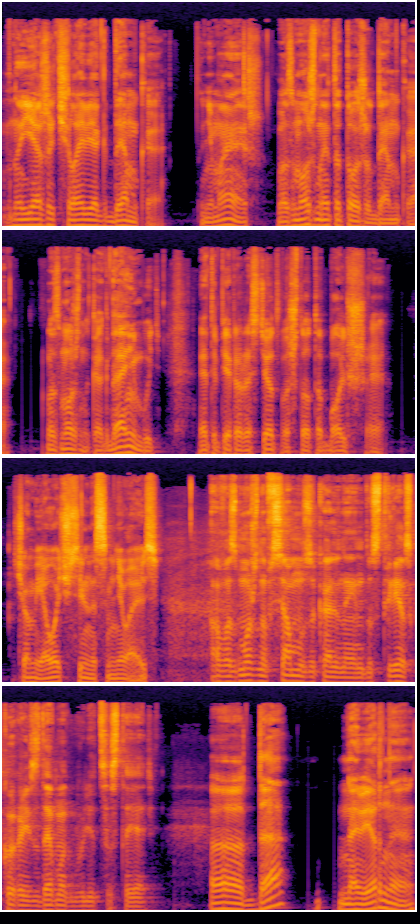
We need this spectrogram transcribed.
Но я же человек демка, понимаешь? Возможно, это тоже демка. Возможно, когда-нибудь это перерастет во что-то большее, в чем я очень сильно сомневаюсь. А возможно, вся музыкальная индустрия скоро из демок будет состоять. Э, да, наверное.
